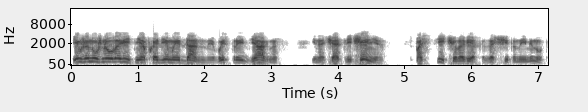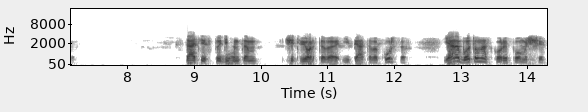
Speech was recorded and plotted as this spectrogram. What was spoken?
Им же нужно уловить необходимые данные, выстроить диагноз и начать лечение, спасти человека за считанные минуты. Кстати, студентом четвертого и пятого курсов я работал на скорой помощи,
